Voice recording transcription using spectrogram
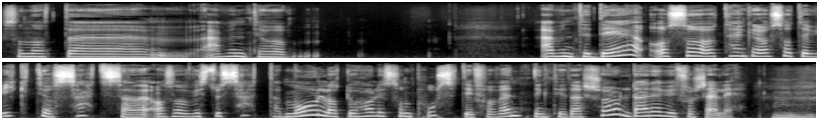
Sånn at uh, evnen til å Evnen til det. Og så tenker jeg også at det er viktig å sette seg Altså hvis du setter deg mål, at du har litt sånn positiv forventning til deg sjøl, der er vi forskjellige. Mm.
